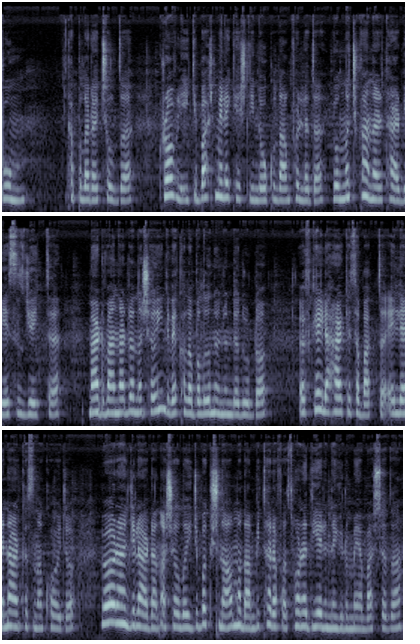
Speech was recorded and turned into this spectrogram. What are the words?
Bum. Kapılar açıldı. Crowley iki baş melek eşliğinde okuldan fırladı. Yoluna çıkanları terbiyesizce itti. Merdivenlerden aşağı indi ve kalabalığın önünde durdu. Öfkeyle herkese baktı. Ellerini arkasına koydu. Ve öğrencilerden aşağılayıcı bakışını almadan bir tarafa sonra diğerine yürümeye başladı.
